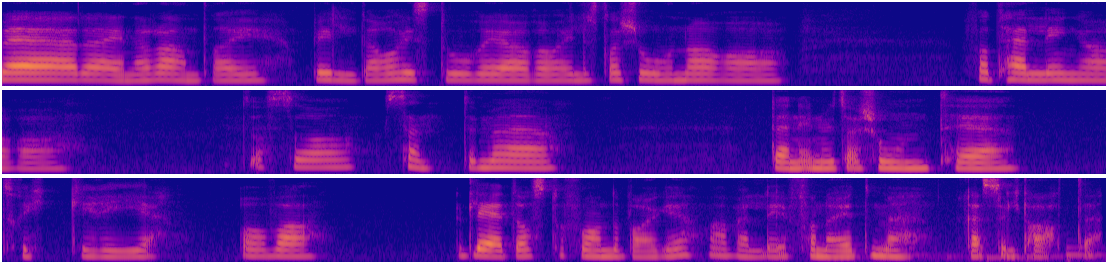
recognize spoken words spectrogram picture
Med det ene og det andre i bilder og historier og illustrasjoner og fortellinger og Og så sendte vi den invitasjonen til trykkeriet og var gleder oss til å få den tilbake. Var veldig fornøyd med resultatet.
